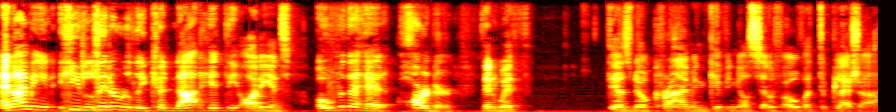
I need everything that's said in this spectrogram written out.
And I mean, he literally could not hit the audience over the head harder than with there's no crime in giving yourself over to pleasure.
